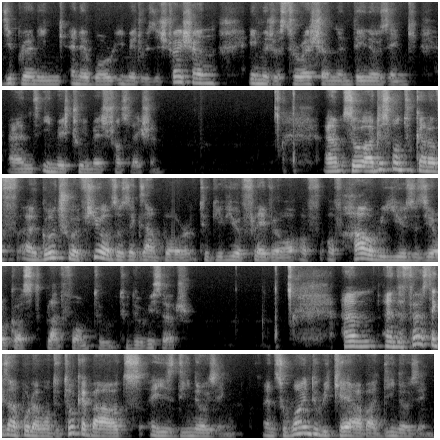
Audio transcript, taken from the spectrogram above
deep learning enabled image registration, image restoration and denoising, and image to image translation. Um, so I just want to kind of uh, go through a few of those examples to give you a flavor of, of how we use a zero cost platform to, to do research. Um, and the first example I want to talk about is denoising. And so why do we care about denoising?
